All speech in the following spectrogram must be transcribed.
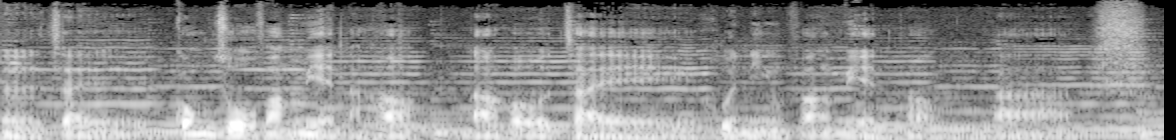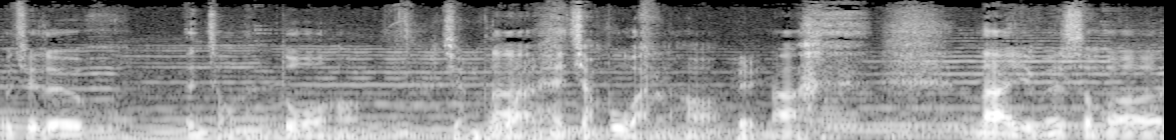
呃，在工作方面哈，然后在婚姻方面哈，那我觉得恩宠很多哈，讲不完，还讲不完哈。对。那 那有没有什么？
